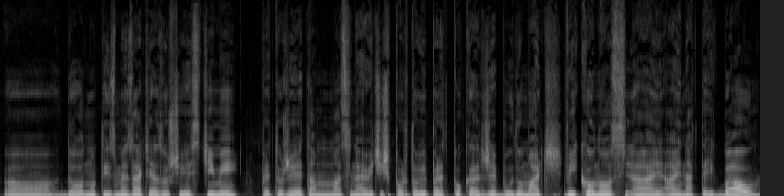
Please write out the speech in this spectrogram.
Uh, dohodnutí sme zatiaľ so šiestimi, pretože je tam asi najväčší športový predpoklad, že budú mať výkonnosť aj, aj na takeball.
